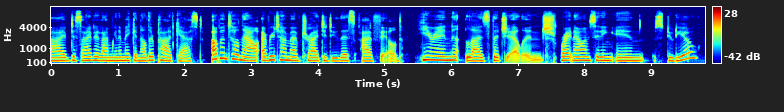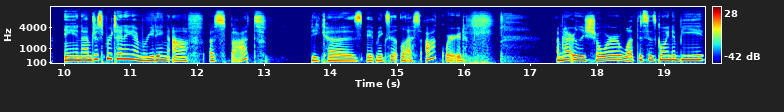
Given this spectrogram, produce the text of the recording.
I've decided I'm going to make another podcast. Up until now, every time I've tried to do this, I've failed. Herein lies the challenge. Right now, I'm sitting in studio and I'm just pretending I'm reading off a spot because it makes it less awkward. I'm not really sure what this is going to be.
